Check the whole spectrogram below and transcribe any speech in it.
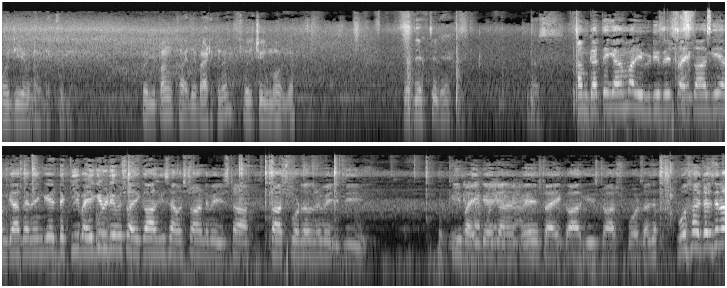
और जी ये बड़ा देखते थे। और ये पंखा इधर बैठ के ना फुल चिल माहौल में। ये देखते थे। बस। हम कहते हैं यार हमारी वीडियो पे स्ट्राइक आ गई हम क्या करेंगे? डक्की भाई की वीडियो में स्ट्राइक आ गई। सेवन स्टार ने भेजी स्टार स्टार ने भेजी थी। डक्की भाई के चैनल पे स्ट्राइक आ गई स्टार स्पोर्ट्स अच्छा वो सर करे थे ना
